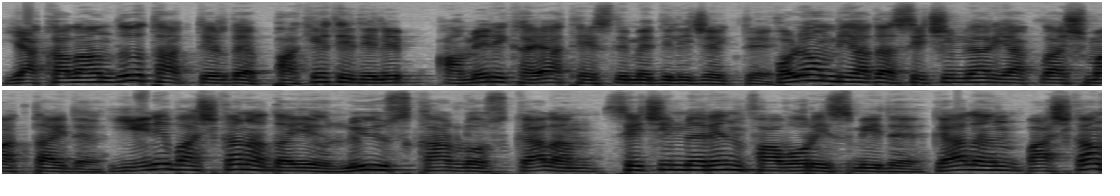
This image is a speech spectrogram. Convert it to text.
yakalandığı takdirde paket edilip Amerika'ya teslim edilecekti. Kolombiya'da seçimler yaklaşmaktaydı. Yeni başkan adayı Luis Carlos Galán seçimlerin favori ismiydi. Galán başkan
